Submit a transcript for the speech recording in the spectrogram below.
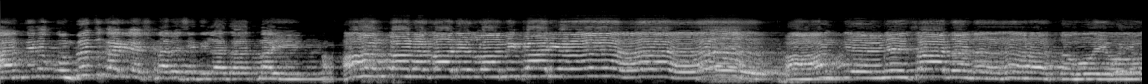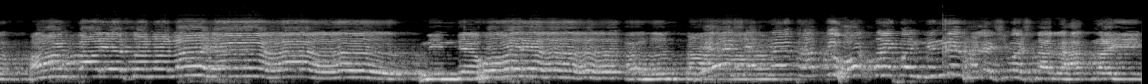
आंधीनं कोणतंच कार्य असणार दिला जात नाही. अहंता न साधे स्वामी कार्य. अहंतेने साधन होय अहंता येसन लाय. निंदे होय अहंता शब्द प्राप्ती होत नाही पण निंदे झाल्याशिवाय असणार राहत नाही.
